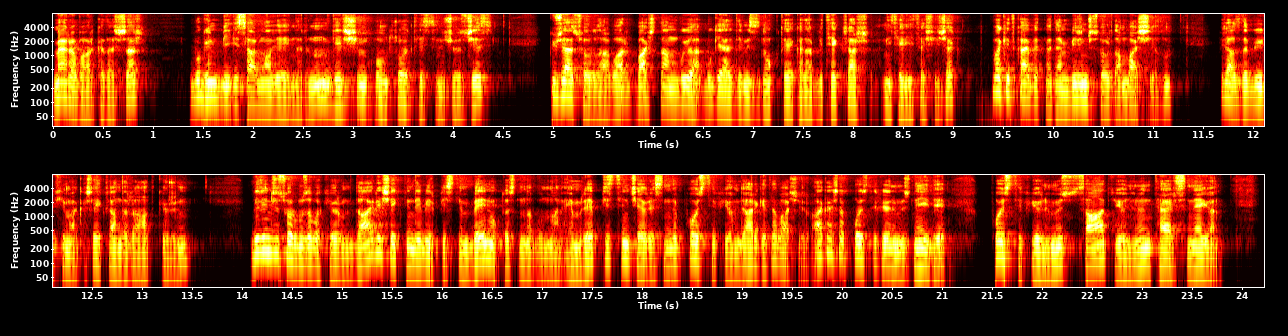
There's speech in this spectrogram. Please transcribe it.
Merhaba arkadaşlar. Bugün bilgisayar mal yayınlarının gelişim kontrol testini çözeceğiz. Güzel sorular var. Baştan bu, bu geldiğimiz noktaya kadar bir tekrar niteliği taşıyacak. Vakit kaybetmeden birinci sorudan başlayalım. Biraz da büyüteyim arkadaşlar. Ekranda rahat görün. Birinci sorumuza bakıyorum. Daire şeklinde bir pistin B noktasında bulunan Emre pistin çevresinde pozitif yönde harekete başlıyor. Arkadaşlar pozitif yönümüz neydi? Pozitif yönümüz saat yönünün tersine yön.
